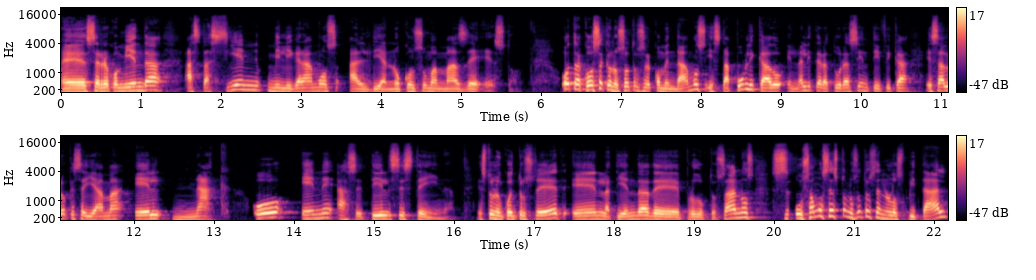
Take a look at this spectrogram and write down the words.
Eh, se recomienda hasta 100 miligramos al día, no consuma más de esto. Otra cosa que nosotros recomendamos y está publicado en la literatura científica es algo que se llama el NAC o N-acetilcisteína. Esto lo encuentra usted en la tienda de productos sanos. Usamos esto nosotros en el hospital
